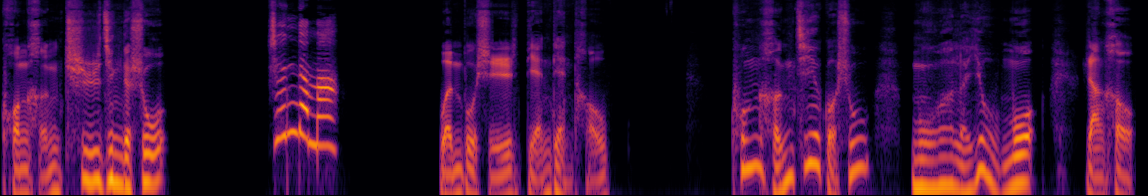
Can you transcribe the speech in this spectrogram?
匡衡吃惊地说：“真的吗？”文不识点点头。匡衡接过书。摸了又摸，然后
